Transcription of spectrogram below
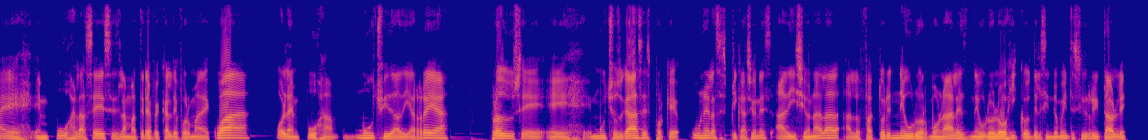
eh, empuja las heces, la materia fecal de forma adecuada o la empuja mucho y da diarrea, produce eh, muchos gases porque una de las explicaciones adicional a, los factores neurohormonales, neurológicos del síndrome de intestino irritable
